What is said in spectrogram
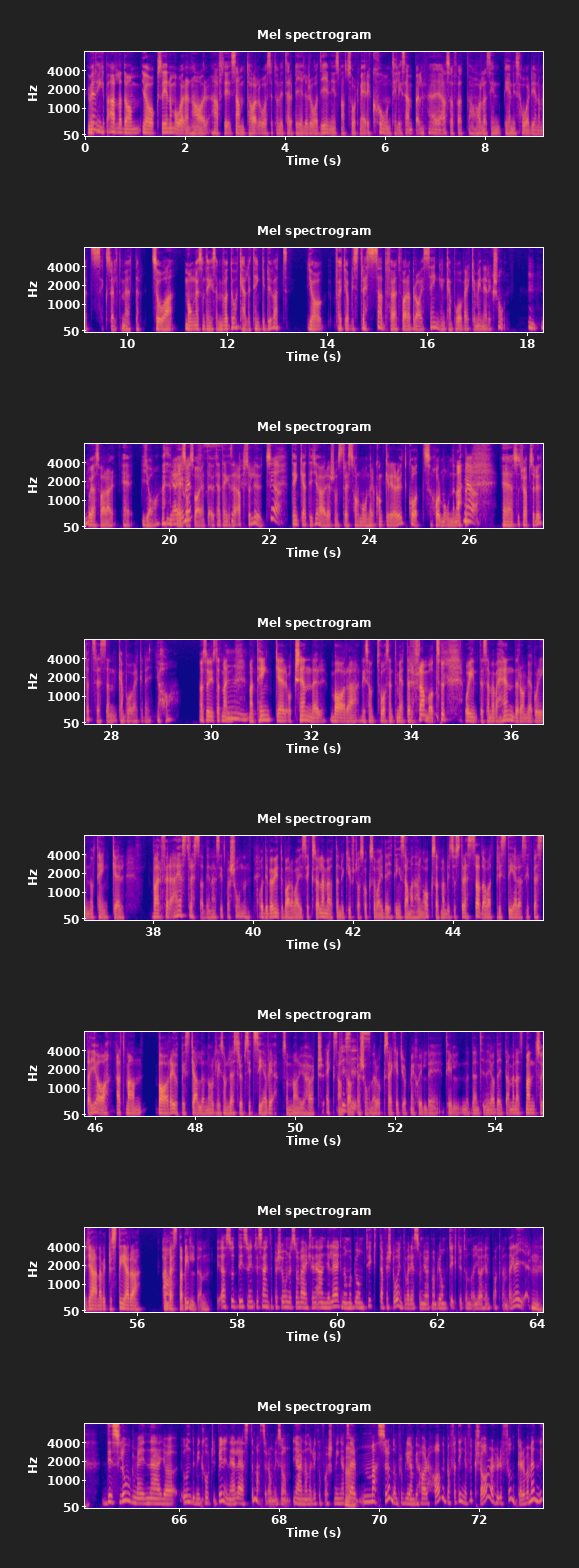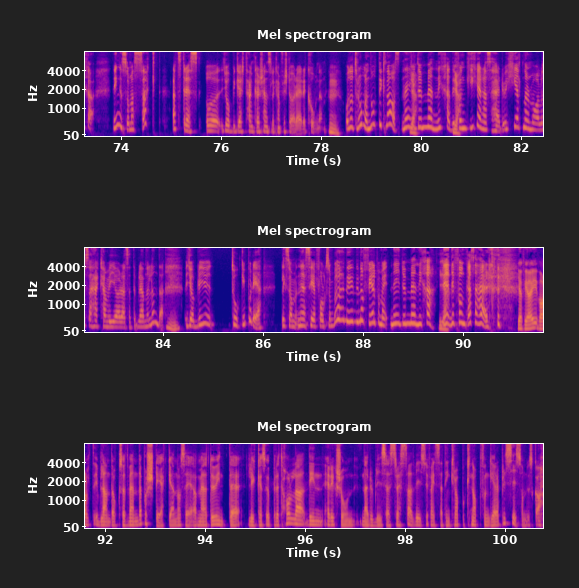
Men jag tänker på alla de jag också genom åren har haft i samtal, oavsett om det är terapi eller rådgivning, som haft svårt med erektion till exempel. Eh, Alltså för att hålla sin penis hård genom ett sexuellt möte. Så många som tänker så här, men vad då Kalle, tänker du att jag, för att jag blir stressad för att vara bra i sängen kan påverka min erektion? Mhm. Och jag svarar eh, ja. Nej, så svarar jag inte. Utan jag tänker så här, absolut. Ja. Tänker att det gör, eftersom stresshormoner konkurrerar ut kåthormonerna. Ja. Eh, så tror jag absolut att stressen kan påverka dig. Jaha. Alltså just att man, Mm. man tänker och känner bara liksom två centimeter framåt och inte så här, men vad händer om jag går in och tänker varför är jag stressad i den här situationen? Och det behöver inte bara vara i sexuella möten, det kan ju förstås också vara i dejtingsammanhang också, att man blir så stressad av att prestera sitt bästa jag, att man bara är uppe i skallen och liksom läser upp sitt CV, som man ju hört x antal Precis. personer och säkert gjort mig skyldig till den tiden jag dejtade. Men att man så gärna vill prestera den Ja. bästa bilden. Alltså, det är så intressant att personer som verkligen är angelägna om att bli omtyckta förstår inte vad det är som gör att man blir omtyckt, utan de gör helt bakvända grejer. Mm. Det slog mig när jag under min coachutbildning, när jag läste massor om liksom hjärnan och lyckoforskning, att Mm. så här, massor av de problem vi har, har vi bara för att ingen förklarar hur det funkar att vara människa. Det är ingen som har sagt att stress och jobbiga tankar och känslor kan förstöra erektionen. Mm. Och då tror man, något i knas. Nej, Ja. du är människa. Det Ja. fungerar så här. Du är helt normal och så här kan vi göra så att det blir annorlunda. Mm. Jag blir ju tokig på det. Liksom, när jag ser folk som bara, det, det är något fel på mig. Nej, du är människa. Ja. Det, det funkar så här. Ja, för jag har ju valt ibland också att vända på steken och säga att att du inte lyckas upprätthålla din erektion när du blir så här stressad visar ju faktiskt att din kropp och knopp fungerar precis som du ska.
